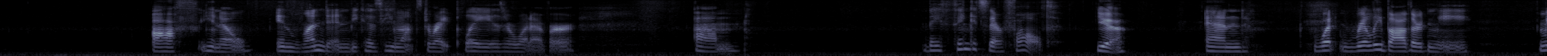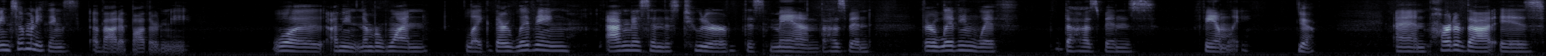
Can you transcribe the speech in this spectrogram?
off, you know, in London because he wants to write plays or whatever, um, they think it's their fault. yeah. And what really bothered me, I mean, so many things about it bothered me, was, I mean, number one, like they're living, Agnes and this tutor, this man, the husband, they're living with the husband's family. Yeah. And part of that is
